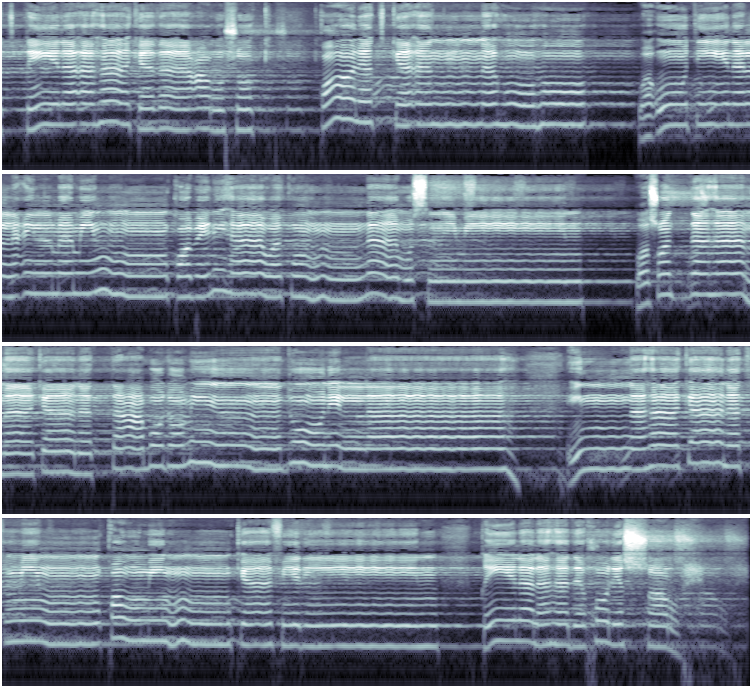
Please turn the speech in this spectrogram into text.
جاءت قيل أهكذا عرشك؟ قالت كأنه هو. وأوتينا العلم من قبلها وكنا مسلمين. وصدها ما كانت تعبد من دون الله. إنها كانت من قوم كافرين. قيل لها ادخل الصرح.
